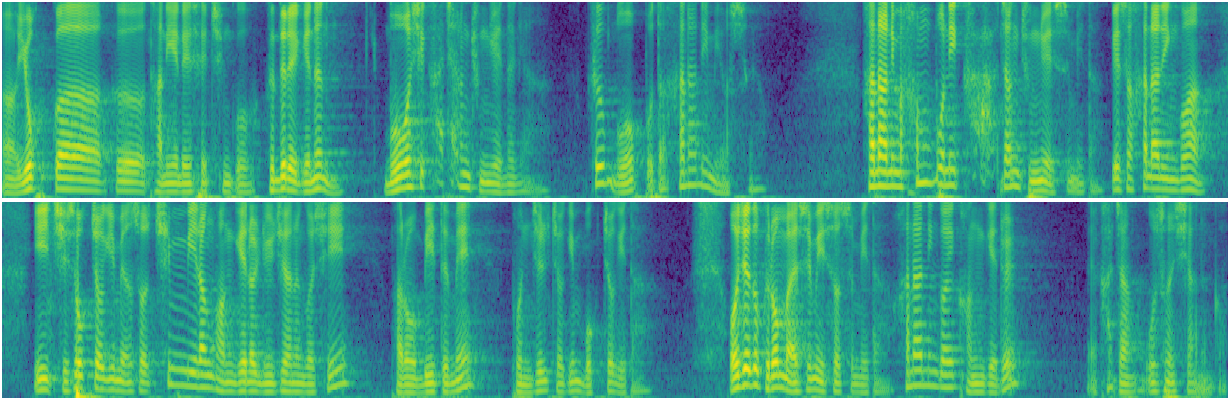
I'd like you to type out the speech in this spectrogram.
어, 욕과 그 다니엘의 세 친구 그들에게는 무엇이 가장 중요했느냐? 그 무엇보다 하나님이었어요. 하나님 한 분이 가장 중요했습니다. 그래서 하나님과 이 지속적이면서 친밀한 관계를 유지하는 것이 바로 믿음의 본질적인 목적이다. 어제도 그런 말씀이 있었습니다. 하나님과의 관계를 가장 우선시하는 것.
